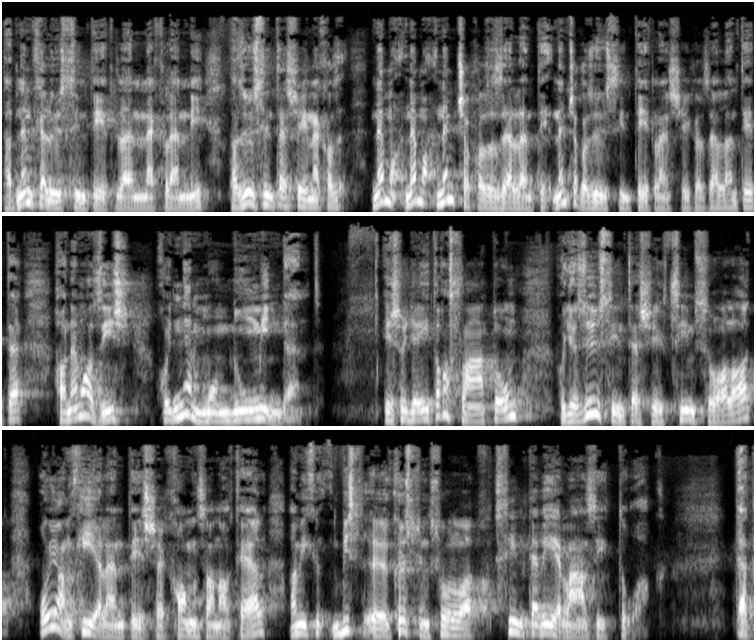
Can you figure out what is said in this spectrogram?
Tehát nem kell őszintétlennek lenni. Tehát az őszintességnek az, nem, nem, nem, csak az az ellentét, nem csak az őszintétlenség az ellentéte, hanem az is, hogy nem mondunk mindent. És ugye itt azt látom, hogy az őszintesség címszó alatt olyan kijelentések hangzanak el, amik bizt, köztünk szólva szinte vérlázítóak. Tehát,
